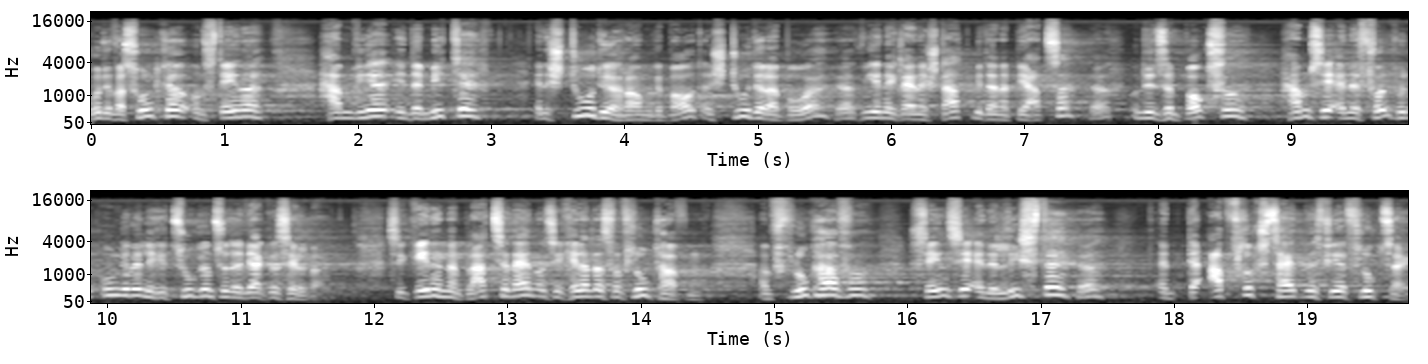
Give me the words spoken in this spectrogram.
Rudi Wasulka und Stener haben wir in der Mitte einen Studioraum gebaut, ein Studiolabor, ja, wie eine kleine Stadt mit einer Piazza. Ja, und in diesen Boxen haben Sie einen vollkommen ungewöhnlichen Zugang zu den Werken selber. Sie gehen in den Platz hinein und Sie kennen das vom Flughafen. Am Flughafen sehen Sie eine Liste ja, der Abflugszeiten für Flugzeuge.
